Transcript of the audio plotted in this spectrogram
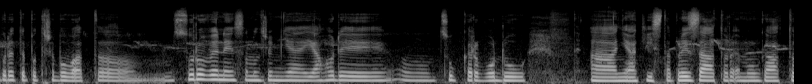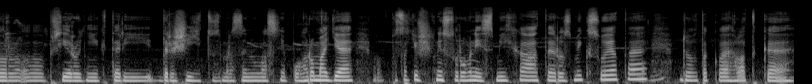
budete potřebovat suroviny, samozřejmě jahody, cukr, vodu, a nějaký stabilizátor, emulgátor eh, přírodní, který drží tu zmrzlinu vlastně pohromadě. V podstatě všechny suroviny smícháte, rozmixujete do takové hladké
